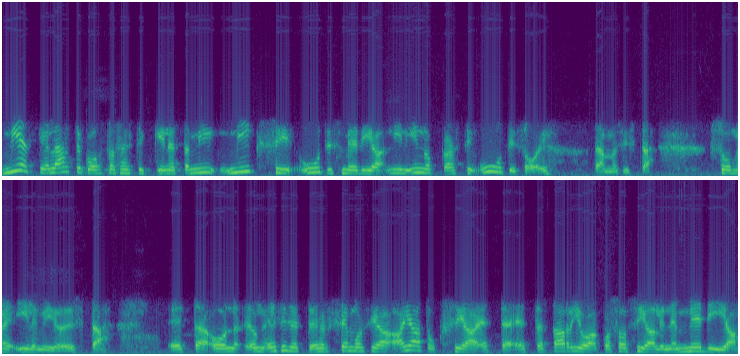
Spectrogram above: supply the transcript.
miettiä lähtökohtaisestikin, että mi, miksi uutismedia niin innokkaasti uutisoi tämmöisistä someilmiöistä. Että on, on esitetty semmoisia ajatuksia, että, että tarjoaako sosiaalinen media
